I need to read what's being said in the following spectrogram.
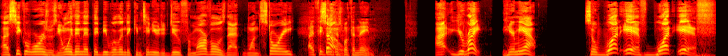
uh, Secret Wars was the only thing that they'd be willing to continue to do for Marvel is that one story. I think So- they just want the name. I, you're right. Hear me out. So what if what if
